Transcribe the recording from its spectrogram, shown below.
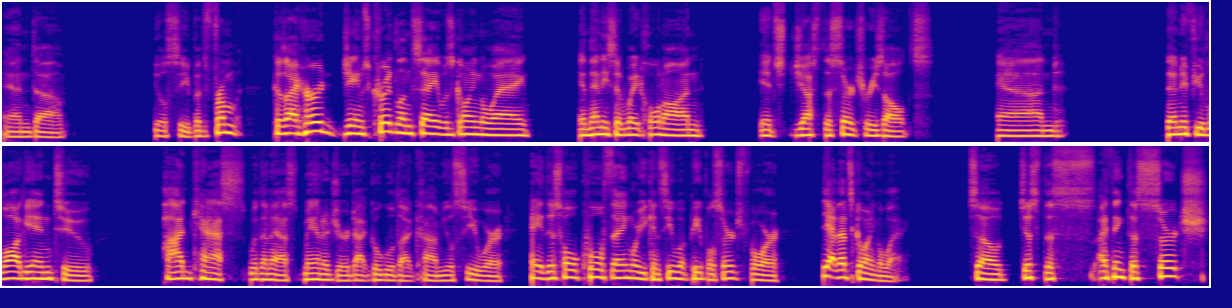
and uh, you'll see. But from, because I heard James Cridland say it was going away. And then he said, wait, hold on. It's just the search results. And then if you log into podcasts with an S manager.google.com, you'll see where, hey, this whole cool thing where you can see what people search for, yeah, that's going away. So just this, I think the search,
